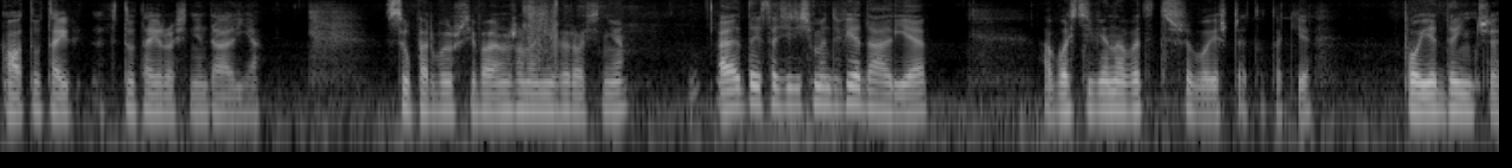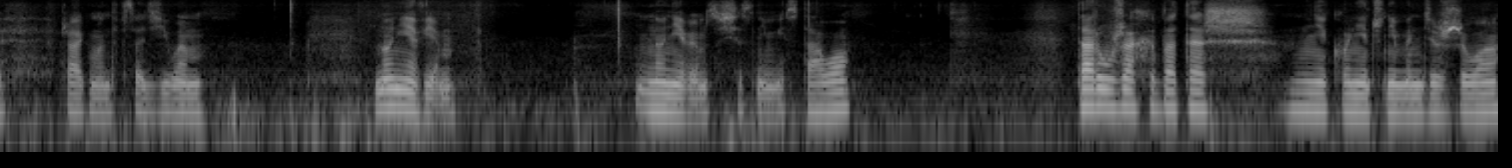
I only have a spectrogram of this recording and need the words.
O, tutaj, tutaj rośnie dalia. Super, bo już się bałem, że ona nie wyrośnie. Ale tutaj sadziliśmy dwie dalie, a właściwie nawet trzy, bo jeszcze to takie pojedynczy fragment wsadziłem. No nie wiem. No nie wiem, co się z nimi stało. Ta róża chyba też niekoniecznie będzie żyła.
